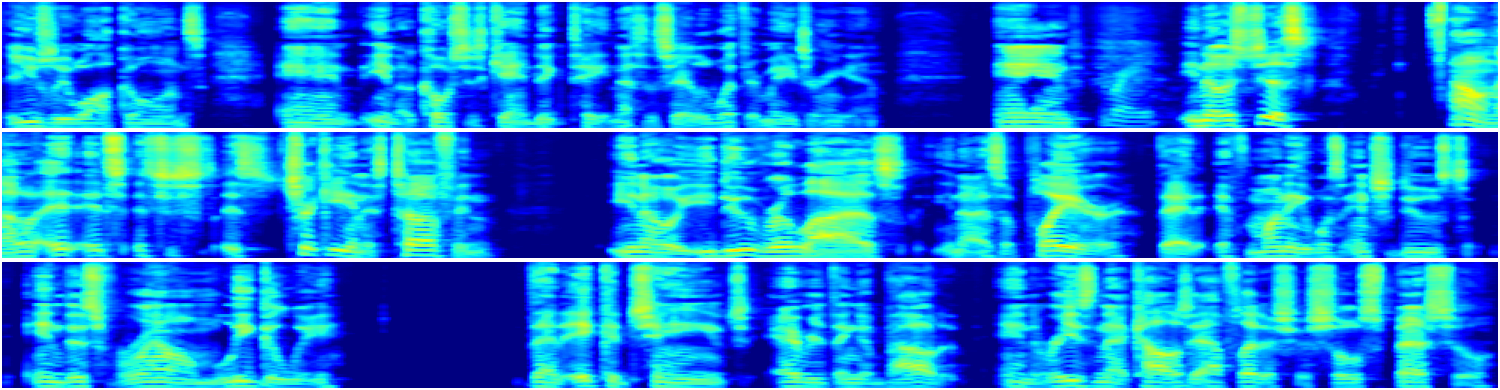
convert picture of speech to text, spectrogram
They're usually walk ons, and, you know, coaches can't dictate necessarily what they're majoring in. And, right. you know, it's just, I don't know, it, it's, it's just, it's tricky and it's tough. And, you know, you do realize, you know, as a player that if money was introduced in this realm legally, that it could change everything about it. And the reason that college athletics are so special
